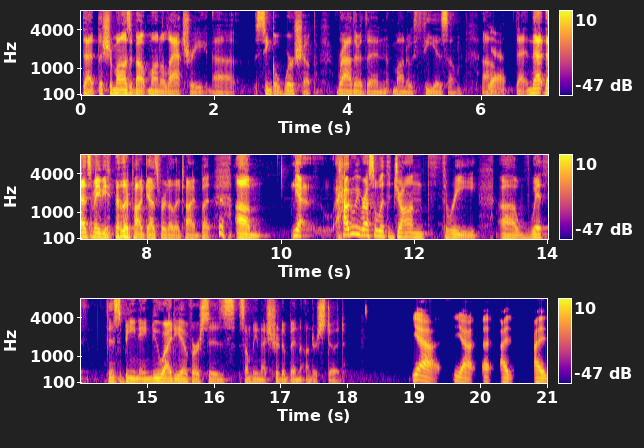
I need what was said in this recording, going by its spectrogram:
that the Shema is about monolatry, uh, single worship, rather than monotheism. Um, yeah. That, and that that's maybe another podcast for another time. But um, yeah, how do we wrestle with John three uh, with this being a new idea versus something that should have been understood? Yeah, yeah. Uh, I I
